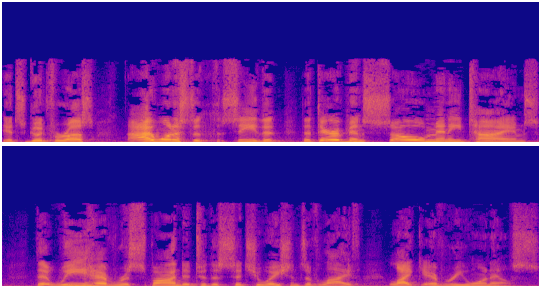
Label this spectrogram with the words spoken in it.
it's good for us. I want us to th- see that, that there have been so many times that we have responded to the situations of life like everyone else.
